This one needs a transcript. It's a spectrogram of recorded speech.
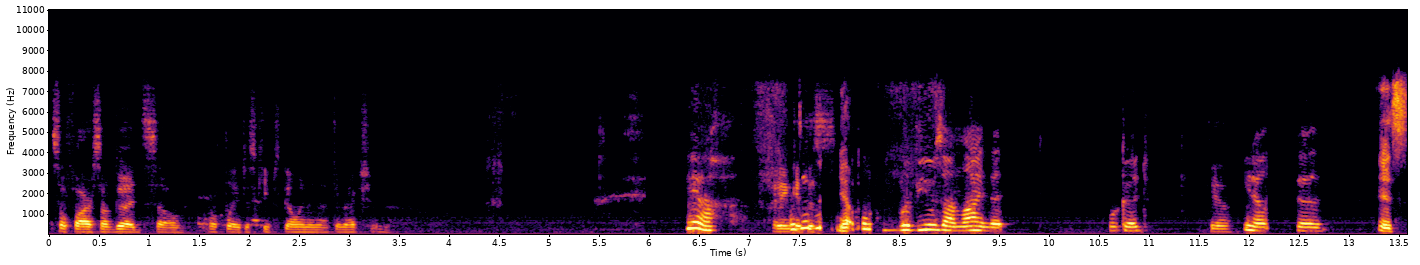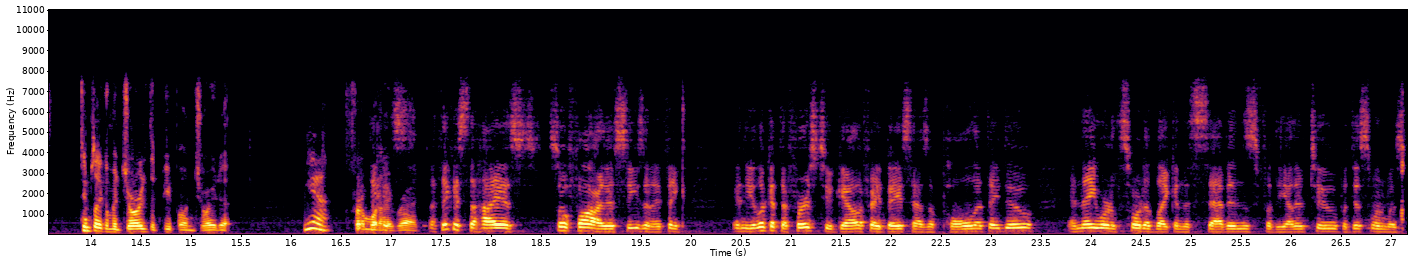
so far so good. So hopefully it just keeps going in that direction. Yeah. I didn't I get did this. Yep. reviews online that were good. Yeah. You know, the It seems like a majority of the people enjoyed it, yeah. from what I read. I think it's the highest so far this season. I think, and you look at the first two, Gallifrey Base has a poll that they do, and they were sort of like in the sevens for the other two, but this one was c-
